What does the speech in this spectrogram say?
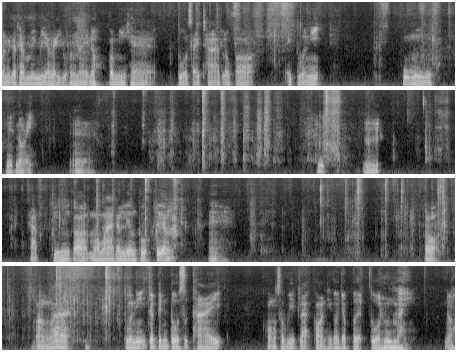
มันก็แทบไม่มีอะไรอยู่ข้างในเนาะก็มีแค่ตัวสายชาร์จ แล้วก็ไอตัวนี้ คู่มือนิดหน่อยอ่าอืมครับทีนี้ก็มาว่ากันเรื่องตัวเครื่องอ่าก็หวังว่าตัวนี้จะเป็นตัวสุดท้ายของสวิตละก่อนที่เขาจะเปิดตัวรุ่นใหม่เนาะ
